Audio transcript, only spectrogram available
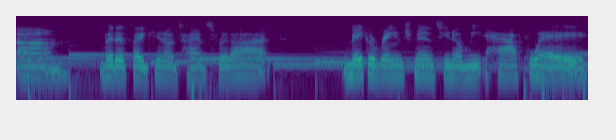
Um, but it's like, you know, times for that. Make arrangements, you know, meet halfway.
